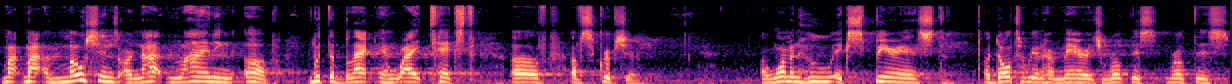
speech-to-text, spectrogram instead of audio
My, my emotions are not lining up with the black and white text of, of Scripture. A woman who experienced adultery in her marriage wrote this, wrote this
